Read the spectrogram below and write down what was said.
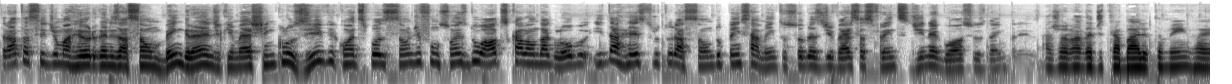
Trata-se de uma reorganização bem grande que mexe inclusive com a disposição de funções do alto escalão da Globo e da reestruturação do pensamento sobre as diversas frentes de negócios da empresa. A jornada de trabalho também vai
